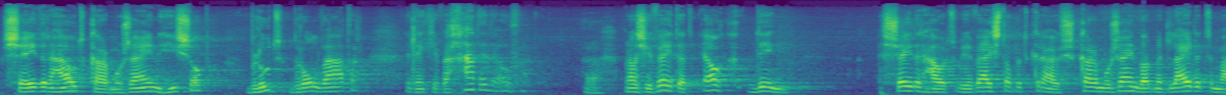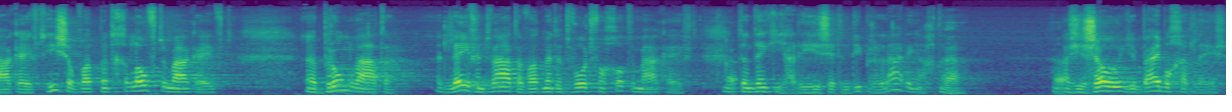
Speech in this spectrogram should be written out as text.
Cederhout, karmozijn, hyssop, bloed, bronwater. Dan denk je, waar gaat dit over? Ja. Maar als je weet dat elk ding, cederhout weer wijst op het kruis, karmozijn wat met lijden te maken heeft, hyssop wat met geloof te maken heeft, eh, bronwater, het levend water wat met het woord van God te maken heeft, Ja. dan denk je, ja, hier zit een diepere lading achter. Ja. Ja. Als je zo je Bijbel gaat lezen.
